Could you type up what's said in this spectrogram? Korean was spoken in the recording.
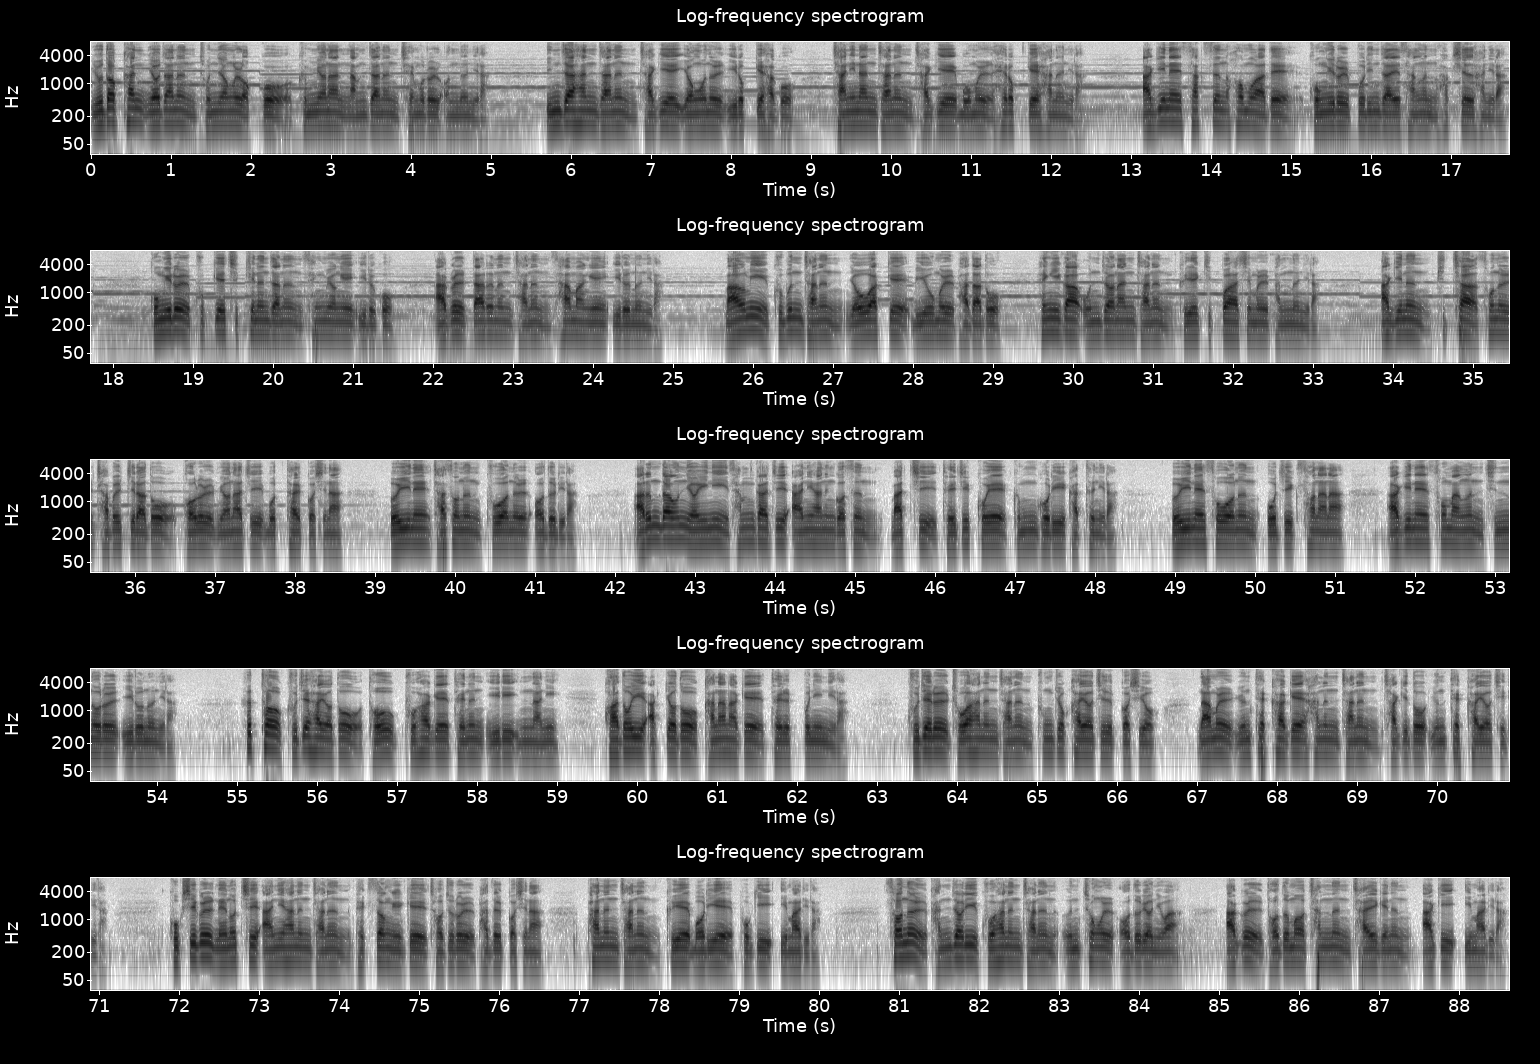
유덕한 여자는 존영을 얻고 근면한 남자는 재물을 얻느니라. 인자한 자는 자기의 영혼을 이롭게 하고 잔인한 자는 자기의 몸을 해롭게 하느니라. 악인의 삭은 허무하되 공의를 뿌린 자의 상은 확실하니라. 공의를 굳게 지키는 자는 생명에 이르고 악을 따르는 자는 사망에 이르느니라. 마음이 굽은 자는 여호와께 미움을 받아도 행위가 온전한 자는 그의 기뻐하심을 받느니라. 악인은 피차 손을 잡을지라도 벌을 면하지 못할 것이나 의인의 자손은 구원을 얻으리라. 아름다운 여인이 삼가지 아니하는 것은 마치 돼지코의 금고리 같으니라. 의인의 소원은 오직 선하나 악인의 소망은 진노를 이루느니라. 흩어 구제하여도 더욱 부하게 되는 일이 있나니 과도히 아껴도 가난하게 될 뿐이니라. 구제를 좋아하는 자는 풍족하여질 것이요 남을 윤택하게 하는 자는 자기도 윤택하여지리라. 곡식을 내놓지 아니하는 자는 백성에게 저주를 받을 것이나 파는 자는 그의 머리에 복이 임하리라. 선을 간절히 구하는 자는 은총을 얻으려니와 악을 더듬어 찾는 자에게는 악이 임하리라.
